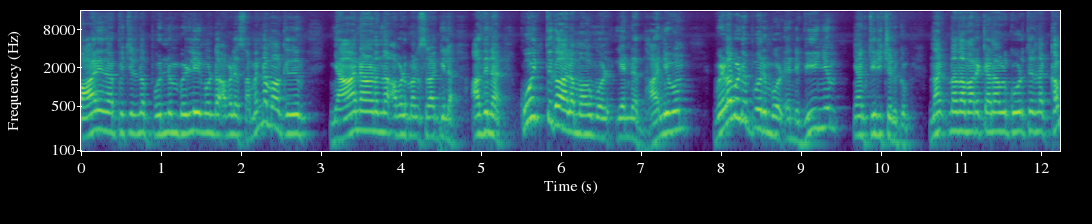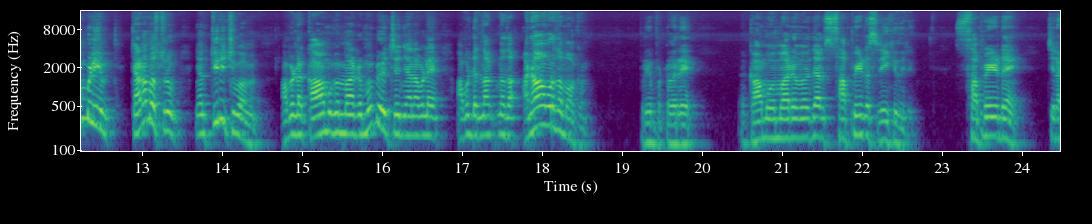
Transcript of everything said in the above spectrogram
ബാല്യം നർപ്പിച്ചിരുന്ന പൊന്നും വെള്ളിയും കൊണ്ട് അവളെ സമന്നമാക്കിയതും ഞാനാണെന്ന് അവൾ മനസ്സിലാക്കിയില്ല. അതിനാൽ കൊയ്ത്തുകാലമാകുമ്പോൾ എന്റെ ധാന്യവും വിളവെടുപ്പ് വരുമ്പോൾ എന്റെ വീഞ്ഞും ഞാൻ തിരിച്ചെടുക്കും. നഗ്നത മറയ്ക്കാൻ അവൾ കൊടുത്തിരുന്ന കമ്പിളിയും ചണവസ്ത്രവും ഞാൻ തിരിച്ചു വാങ്ങും. അവളുടെ കാമുകന്മാരുടെ മുമ്പിൽ വെച്ച് ഞാൻ അവളെ അവളുടെ നഗ്നത അനാവൃതമാക്കും. പ്രിയപ്പെട്ടവരെ കാമുകന്മാരെന്ന് പറഞ്ഞാൽ സഭയുടെ സ്നേഹിതർ സഭയുടെ ചില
